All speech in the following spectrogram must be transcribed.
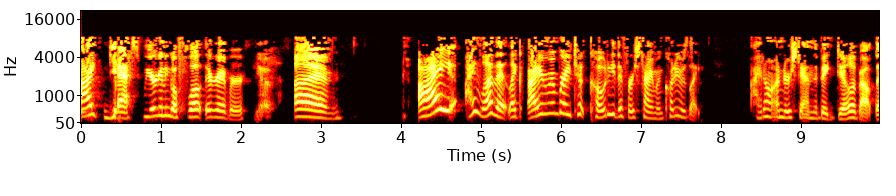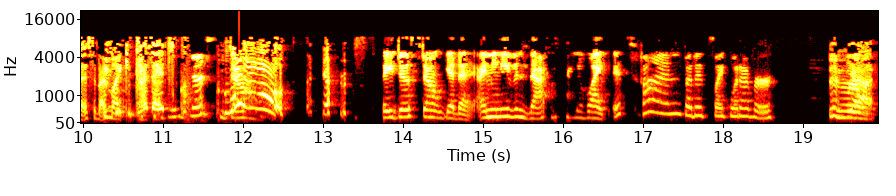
I, yes, we are gonna go float the river. Yeah. Um, I, I love it. Like, I remember I took Cody the first time and Cody was like, I don't understand the big deal about this. And I'm like, cause it's cool. They just don't get it. I mean, even Zach is kind of like, it's fun, but it's like whatever. And we're Yeah. like,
